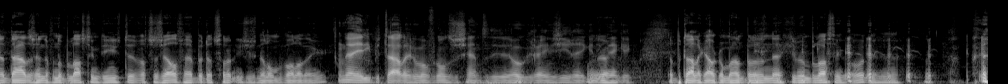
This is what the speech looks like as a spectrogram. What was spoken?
en datacenter van de Belastingdienst, eh, wat ze zelf hebben, dat zal ook niet zo snel omvallen, denk ik. Nee, die betalen gewoon van onze centen de hogere energierekening, Ja. denk ik. Daar betaal ik elke maand netjes mijn belasting voor. Dus, eh,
